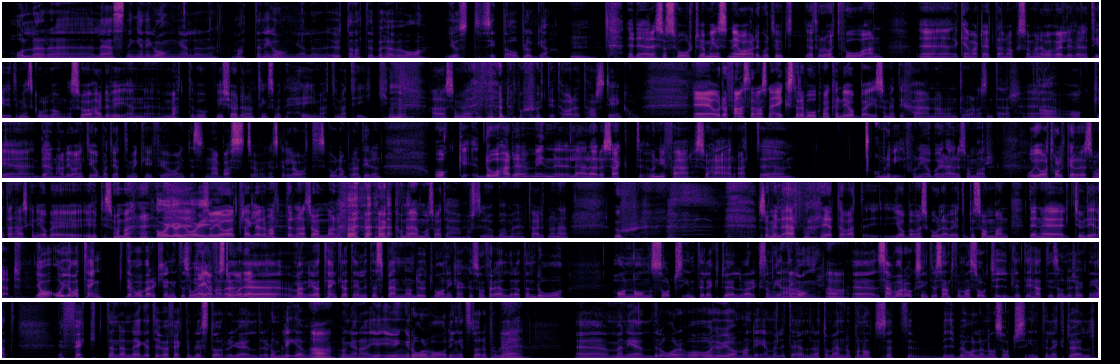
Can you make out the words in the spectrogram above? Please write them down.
håller eh, läsningen igång eller matten igång eller utan att det behöver vara just sitta och plugga? mm. Det där är så svårt. Jag minns när jag hade gått ut, jag tror det var tvåan, det kan ha varit ettan också, men det var väldigt, väldigt tidigt i min skolgång, så hade vi en mattebok. Vi körde någonting som heter Hej matematik. Mhm. Alla som är födda på 70-talet har stenkoll. Eh, och då fanns det någon sån här extra bok man kunde jobba i som hette Stjärnan, tror jag, något sånt där. Eh, Ja. Och eh, den hade jag inte jobbat jättemycket i, för jag var inte snabbast. Jag var ganska lat i skolan på den tiden. Och då hade min lärare sagt ungefär så här att eh, om ni vill får ni jobba i det här i sommar. Och jag tolkade det som att den här ska ni jobba ut i sommar. Oj oj oj! Så jag tragglade matte den här sommaren. Kom hem och sa att jag måste jobba med, färdigt med den här. Usch. Så min erfarenhet av att jobba med skolarbete på sommaren, den är tudelad. Ja, och jag tänk, det var verkligen inte så Nej, jag jag menade. Eh, Men jag tänker att det är en lite spännande utmaning kanske som förälder att ändå ha någon sorts intellektuell verksamhet Ja, igång. Ja, Eh, Sen var det också intressant för man såg tydligt i Hatties undersökning att effekten, den negativa effekten blev större ju äldre de blev, ja. ungarna. I, I yngre år var det inget större problem. Eh, Men i äldre år, och, och hur gör man det med lite äldre? Att de ändå på något sätt bibehåller någon sorts intellektuell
